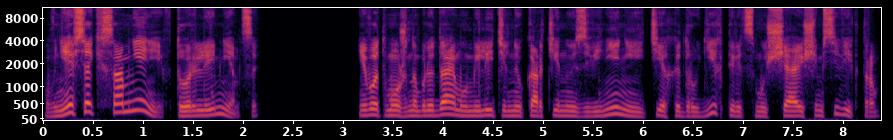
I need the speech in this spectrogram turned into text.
Вне всяких сомнений, вторили им немцы. И вот мы уже наблюдаем умилительную картину извинений и тех, и других перед смущающимся Виктором.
